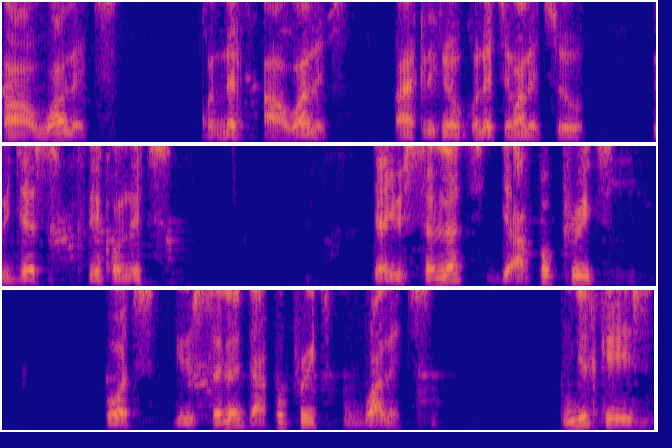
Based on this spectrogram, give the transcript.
our wallet. Connect our wallet by clicking on connect wallet. So we just click on it. Then you select the appropriate what you select the appropriate wallet. In this case,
